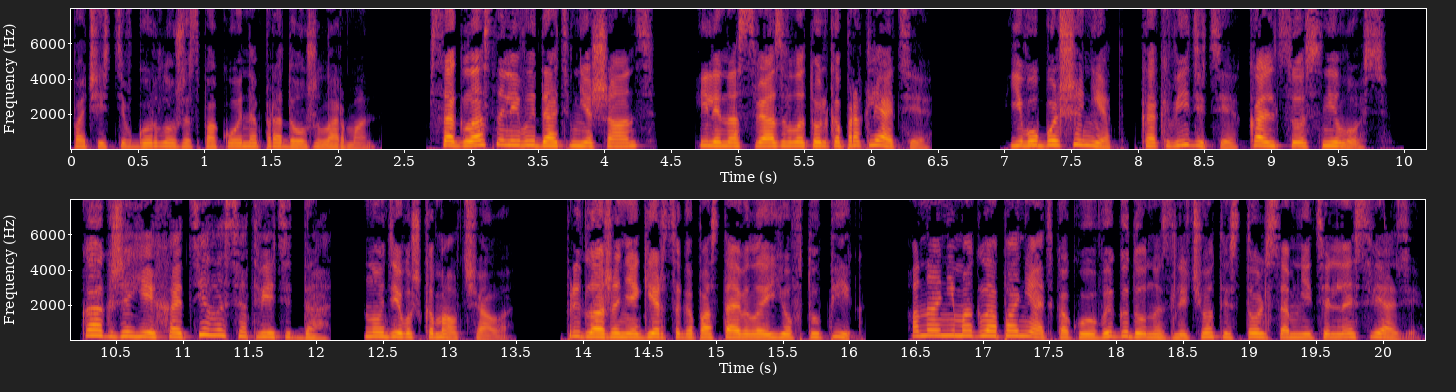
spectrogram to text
Почистив горло, уже спокойно продолжил Арман. «Согласны ли вы дать мне шанс? Или нас связывало только проклятие? Его больше нет. Как видите, кольцо снялось». Как же ей хотелось ответить «да», но девушка молчала. Предложение герцога поставило ее в тупик. Она не могла понять, какую выгоду он извлечет из столь сомнительной связи.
